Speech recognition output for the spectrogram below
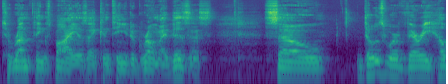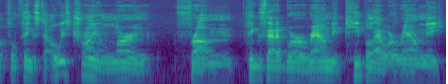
to run things by as I continue to grow my business. So those were very helpful things to always try and learn from things that were around me, people that were around me,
